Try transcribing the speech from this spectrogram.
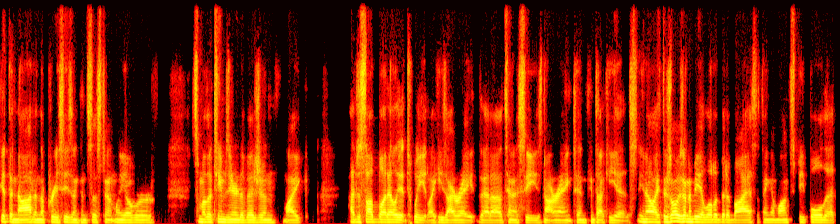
get the nod in the preseason consistently over some other teams in your division? Like I just saw Bud Elliott tweet like he's irate that uh, Tennessee is not ranked and Kentucky is. You know, like there's always going to be a little bit of bias, I think, amongst people that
